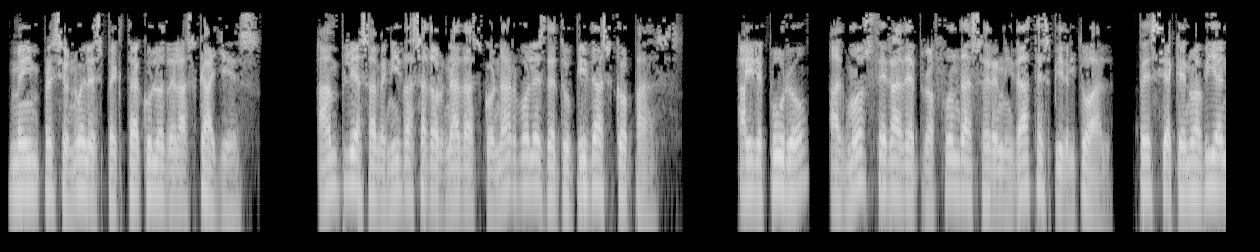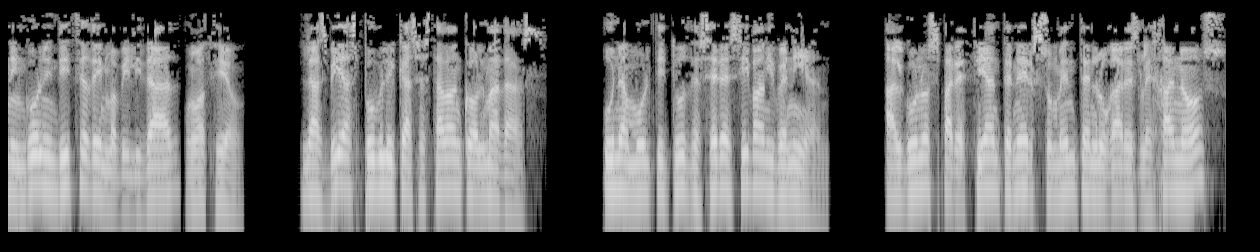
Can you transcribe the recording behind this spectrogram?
Me impresionó el espectáculo de las calles. Amplias avenidas adornadas con árboles de tupidas copas. Aire puro, atmósfera de profunda serenidad espiritual, pese a que no había ningún indicio de inmovilidad o ocio. Las vías públicas estaban colmadas. Una multitud de seres iban y venían. Algunos parecían tener su mente en lugares lejanos,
